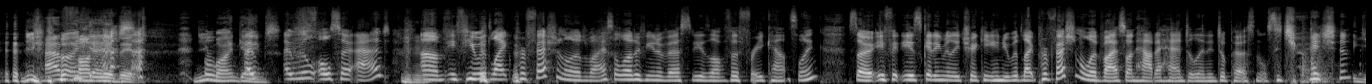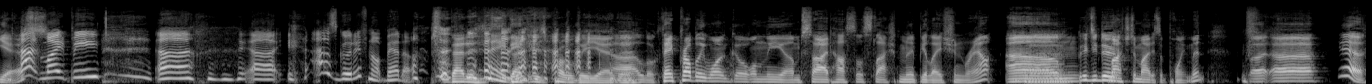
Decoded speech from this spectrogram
New Have fun games. with it. New Oh, mind I- games. I, will also add, Mm-hmm. um, if you would like professional advice, a lot of universities offer free counselling. So if it is getting really tricky and you would like professional advice on how to handle an interpersonal situation, Yes. that might be uh, uh, as good, if not better. that is that is probably yeah. The, Uh, look, they probably won't go on the um, side hustle slash manipulation route. Um, but if you do- much to my disappointment. But uh, yeah,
